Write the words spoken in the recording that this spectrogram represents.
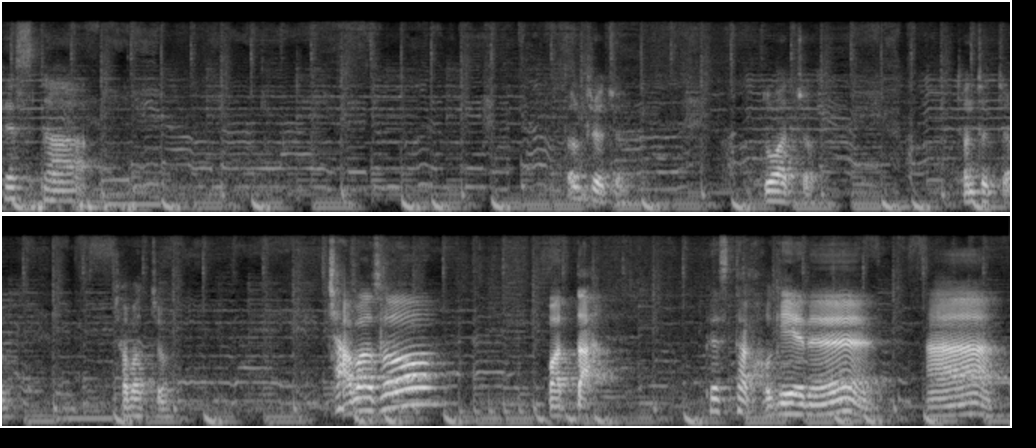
페스타. 떨어뜨렸죠. 놓았죠. 던졌죠. 잡았죠. 잡아서 왔다. 페스타 거기에는 아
